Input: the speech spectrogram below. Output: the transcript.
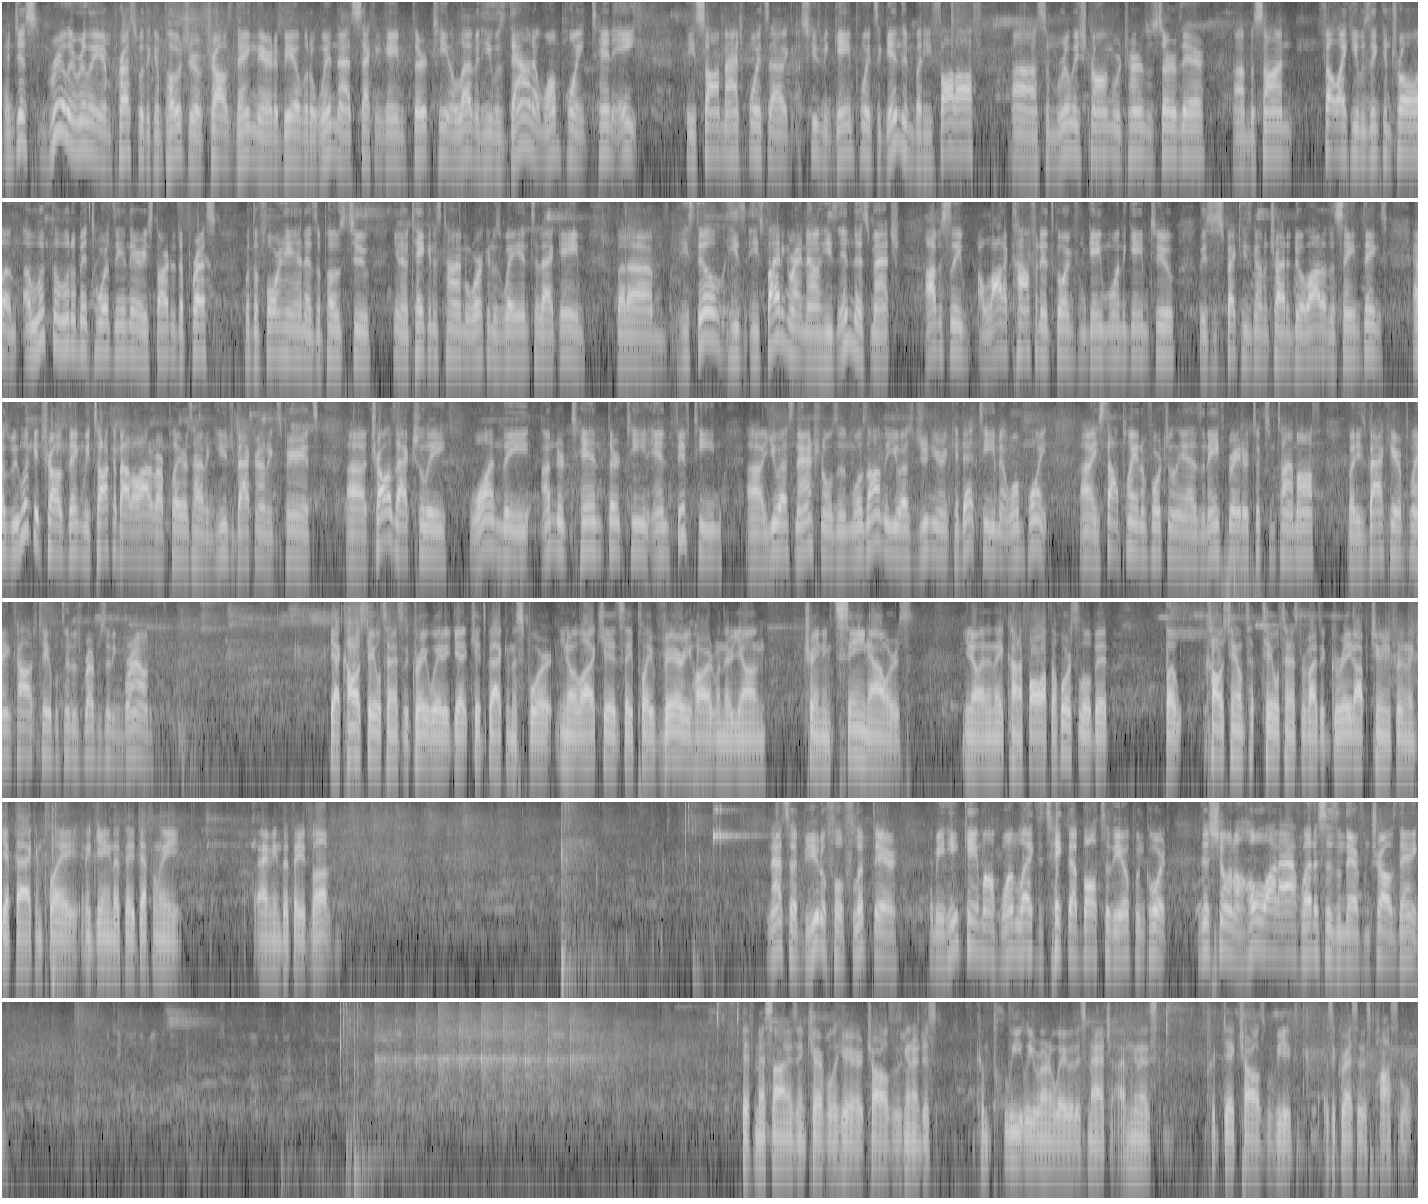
And just really, really impressed with the composure of Charles Deng there to be able to win that second game 13-11. He was down at one point 10-8. He saw match points, uh, excuse me, game points against him, but he fought off uh, some really strong returns of serve there. Uh, Messanh felt like he was in control. I looked a little bit towards the end there. He started to press with the forehand as opposed to you know taking his time and working his way into that game. But um, he's still he's he's fighting right now. He's in this match. Obviously, a lot of confidence going from game one to game two. We suspect he's going to try to do a lot of the same things. As we look at Charles Deng, we talk about a lot of our players having huge background experience. Uh, Charles actually won the under 10, 13, and 15 uh, U.S. Nationals and was on the U.S. junior and cadet team at one point. Uh, he stopped playing, unfortunately, as an eighth grader, took some time off, but he's back here playing college table tennis representing Brown. Yeah, college table tennis is a great way to get kids back in the sport. You know, a lot of kids, they play very hard when they're young, train insane hours, you know, and then they kind of fall off the horse a little bit. But college table tennis provides a great opportunity for them to get back and play in a game that they definitely, I mean, that they love. And that's a beautiful flip there. I mean, he came off one leg to take that ball to the open court. Just showing a whole lot of athleticism there from Charles Deng. If Messanh isn't careful here, Charles is going to just completely run away with this match. I'm going to predict Charles will be as aggressive as possible.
